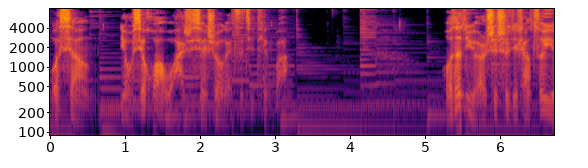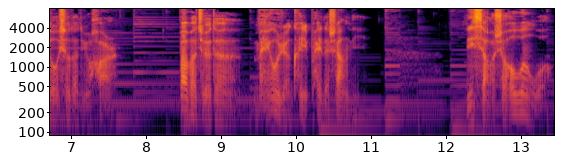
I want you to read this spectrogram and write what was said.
我想有些话我还是先说给自己听吧。我的女儿是世界上最优秀的女孩，爸爸觉得没有人可以配得上你。你小时候问我，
